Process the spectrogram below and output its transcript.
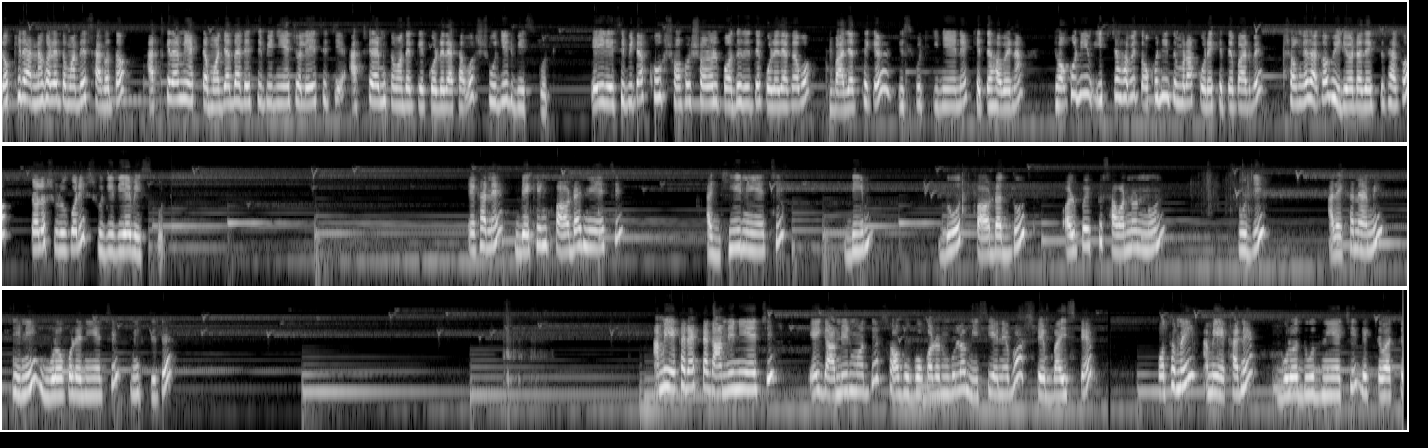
লক্ষ্মী রান্নাঘরে তোমাদের স্বাগত। আজকের আমি একটা মজাদার রেসিপি নিয়ে চলে এসেছি। আজকে আমি তোমাদেরকে করে দেখাবো সুজির বিস্কুট। এই রেসিপিটা খুব সহজ সরল পদ্ধতিতে করে দেখাবো। বাজার থেকে বিস্কুট কিনে এনে খেতে হবে না। যখনই ইচ্ছা হবে তখনই তোমরা করে খেতে পারবে। সঙ্গে থাকো, ভিডিওটা দেখতে থাকো। চলো শুরু করি সুজি দিয়ে বিস্কুট। এখানে বেকিং পাউডার নিয়েছি আর ঘি নিয়েছি, ডিম দুধ পাউডার দুধ, অল্প একটু সামান্য নুন, সুজি, আর এখানে আমি চিনি গুঁড়ো করে নিয়েছি মিক্সিতে আমি এখানে একটা গামলি নিয়েছি। এই গামলির মধ্যে সব উপকরণগুলো মিশিয়ে নেব স্টেপ বাই স্টেপ। প্রথমেই আমি এখানে গুঁড়ো দুধ নিয়েছি, দেখতে পাচ্ছি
